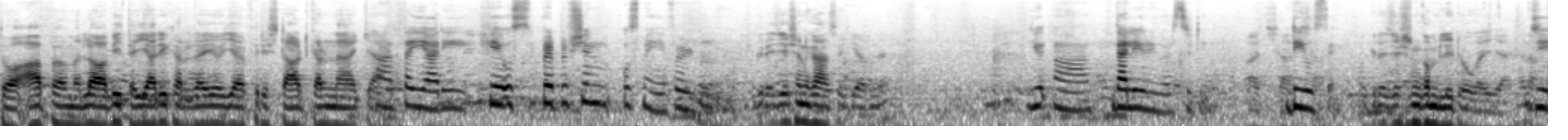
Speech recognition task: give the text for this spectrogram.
तो आप मतलब अभी तैयारी कर रहे हो या फिर स्टार्ट करना है क्या? हाँ तैयारी के उस प्रिपरेशन उसमें ही है फ़ील्ड ग्रेजुएशन कहाँ से किया आपने? दिल्ली यूनिवर्सिटी अच्छा DU अच्छा। से। ग्रेजुएशन कंप्लीट हो गई है है ना? जी।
